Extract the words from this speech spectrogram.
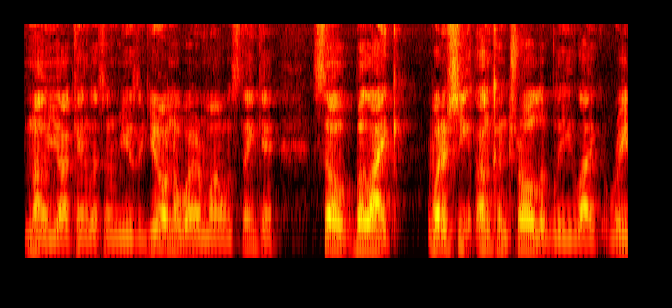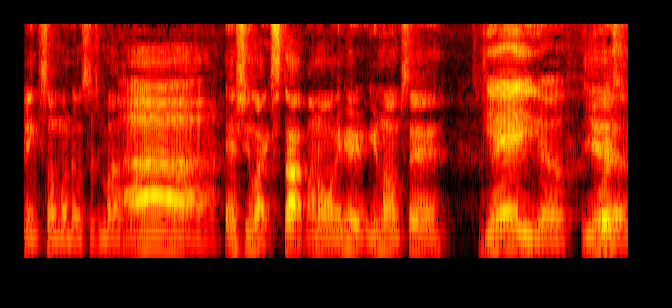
No, y'all can't listen to music. You don't know what her mom was thinking." So, but like, what if she uncontrollably like reading someone else's mind? Ah, and she like, "Stop! I don't want to hear it." You know what I'm saying? Yeah, you go. Yeah.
